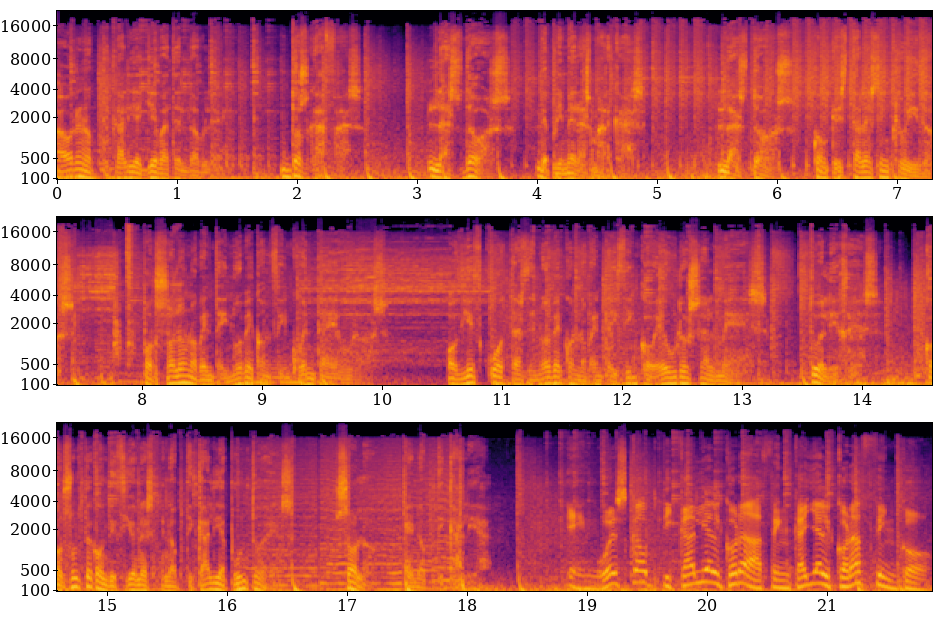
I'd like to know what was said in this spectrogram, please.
Ahora en Opticalia llévate el doble. Dos gafas. Las dos de primeras marcas. Las dos con cristales incluidos. Por solo 99,50 euros. O 10 cuotas de 9,95 euros al mes. Tú eliges. Consulta condiciones en opticalia.es. Solo en Opticalia. En Huesca Opticalia Alcoraz, en calle Alcoraz 5.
